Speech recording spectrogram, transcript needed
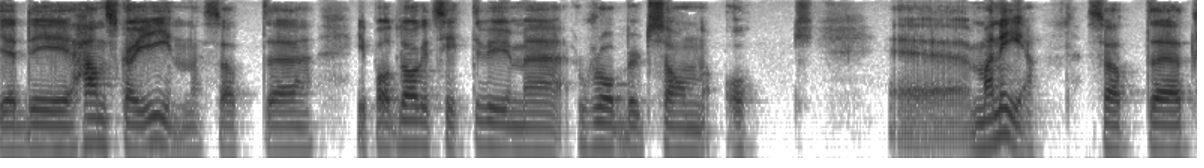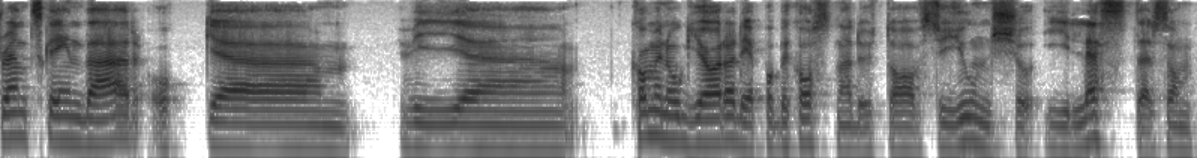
eh, det, han ska ju in så att eh, i poddlaget sitter vi med Robertson och Eh, mané. Så att eh, Trent ska in där och eh, vi eh, kommer nog göra det på bekostnad av Suyunsho i Leicester som,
